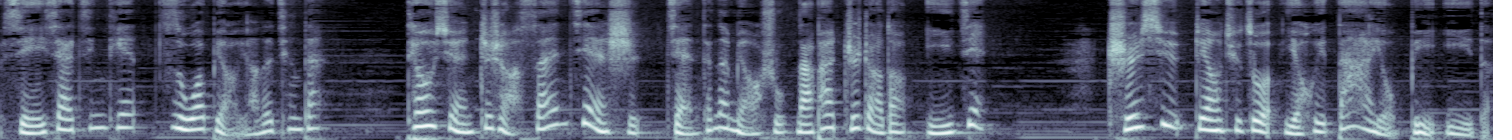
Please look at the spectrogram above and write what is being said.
写一下今天自我表扬的清单，挑选至少三件事，简单的描述，哪怕只找到一件，持续这样去做也会大有裨益的。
